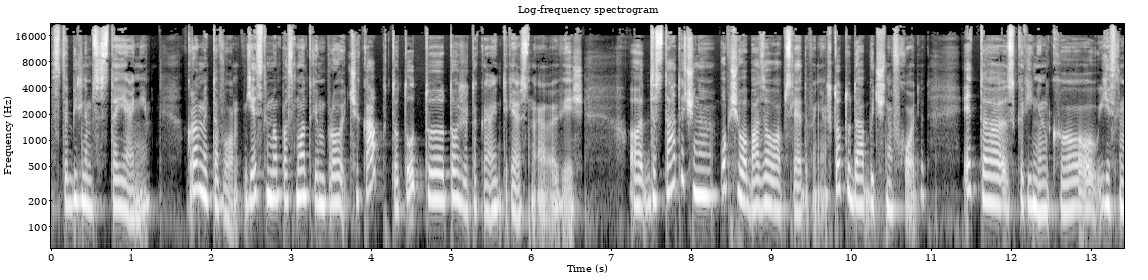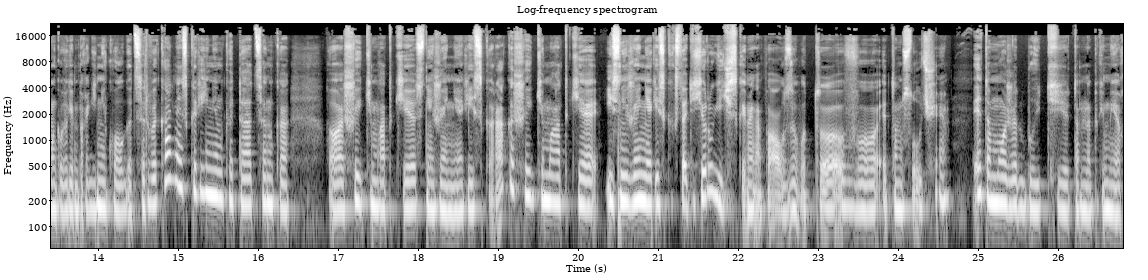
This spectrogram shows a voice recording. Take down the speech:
в стабильном состоянии. Кроме того, если мы посмотрим про чекап, то тут э, тоже такая интересная вещь. Э, достаточно общего базового обследования. Что туда обычно входит? Это скрининг, э, если мы говорим про гинеколога, цервикальный скрининг, это оценка э, шейки матки, снижение риска рака шейки матки и снижение риска, кстати, хирургической менопаузы вот в этом случае. Это может быть, там, например,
